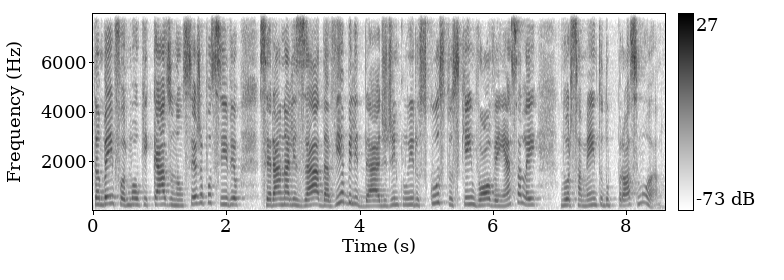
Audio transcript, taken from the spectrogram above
Também informou que, caso não seja possível, será analisada a viabilidade de incluir os custos que envolvem essa lei no orçamento do próximo ano.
